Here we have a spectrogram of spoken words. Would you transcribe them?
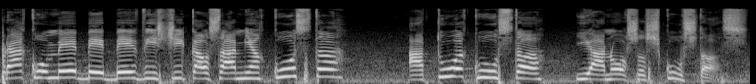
Para comer, beber, vestir, calçar a minha custa, a tua custa e a nossas custas.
